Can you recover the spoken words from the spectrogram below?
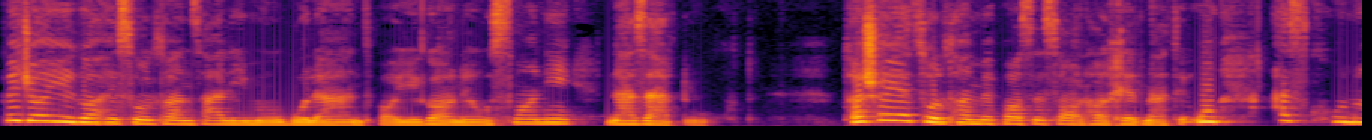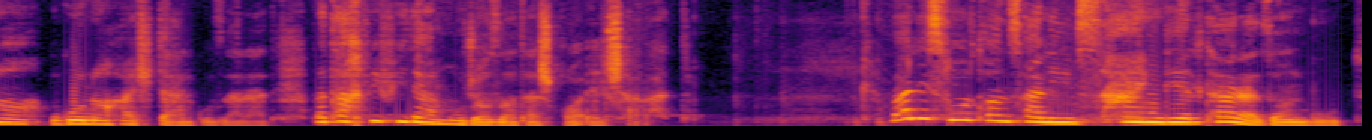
به جایگاه سلطان سلیم و بلند پایگان عثمانی نظر دوخت. تا شاید سلطان به پاس سالها خدمت او از گناه گناهش درگذرد و تخفیفی در مجازاتش قائل شود. ولی سلطان سلیم سنگدلتر از آن بود.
